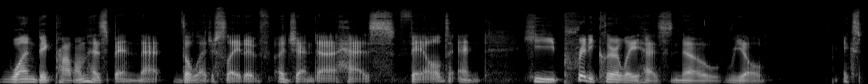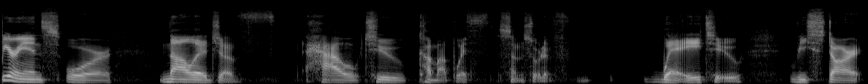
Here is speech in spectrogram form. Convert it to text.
One big problem has been that the legislative agenda has failed, and he pretty clearly has no real experience or knowledge of how to come up with some sort of way to restart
